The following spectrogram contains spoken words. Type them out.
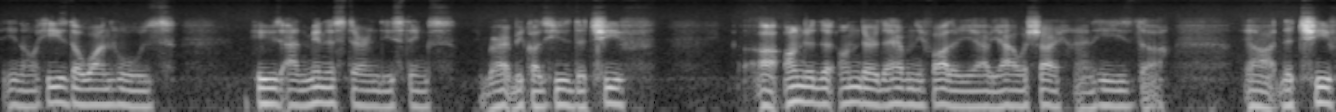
you know, he's the one who's he's administering these things, right? Because he's the chief uh, under the under the heavenly Father, yeah, Yahweh Shai, and he's the uh, the chief,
